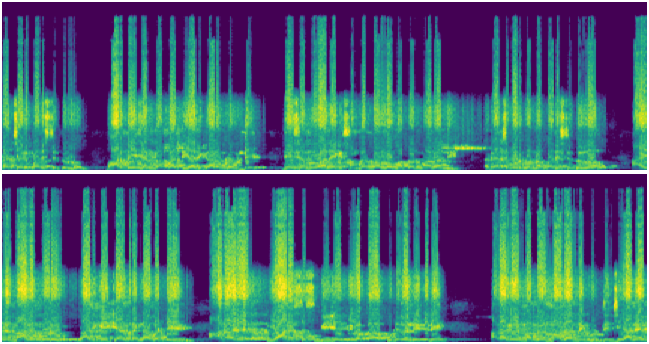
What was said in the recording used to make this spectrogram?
ప్రత్యేక పరిస్థితుల్లో భారతీయ జనతా పార్టీ అధికారంలో ఉండి దేశంలో అనేక సందర్భాల్లో మతోన్మాదాన్ని రెచ్చగొడుతున్న పరిస్థితుల్లో ఆయన నాగపూరు రాజకీయ కేంద్రం కాబట్టి ఆనాడే ఈ ఆర్ఎస్ఎస్ బీజేపీ యొక్క కుటిల నీతిని అలాగే మతోన్మాదాన్ని గుర్తించి అనేక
